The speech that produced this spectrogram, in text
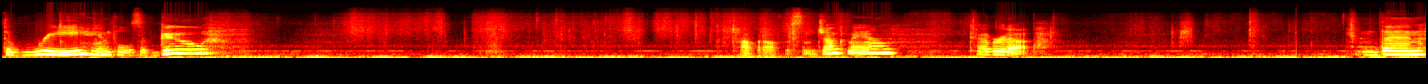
Three handfuls of goo. Top it off with some junk mail. Cover it up. And then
